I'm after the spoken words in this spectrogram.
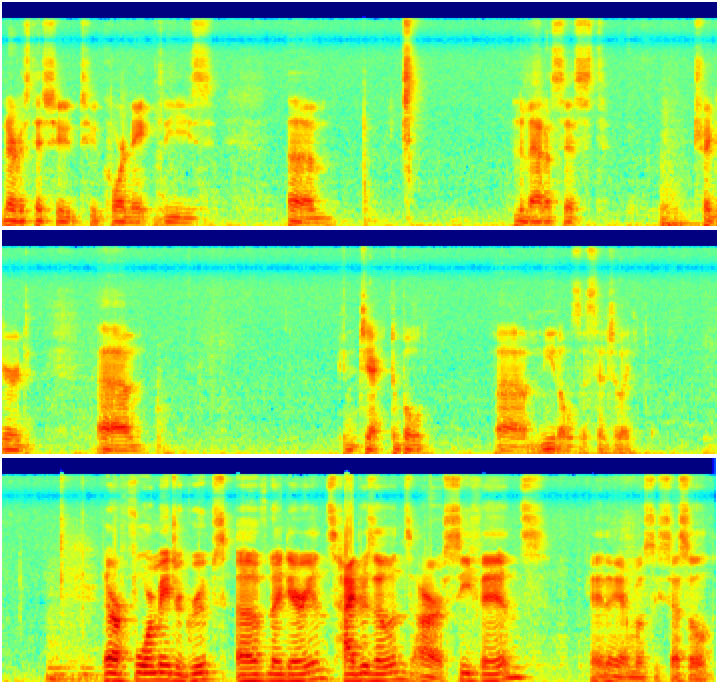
nervous tissue to coordinate these um, nematocyst triggered um, injectable um, needles, essentially. There are four major groups of cnidarians. Hydrozoans are sea fans. Okay, they are mostly sessile.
